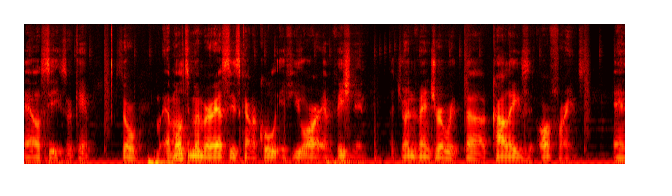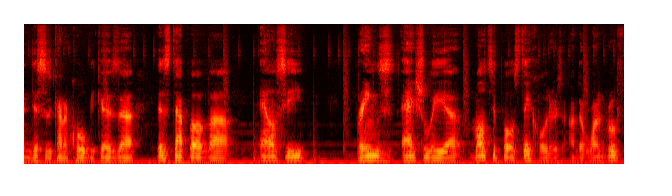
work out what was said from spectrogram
LLCs. Okay, so a multi member LLC is kind of cool if you are envisioning a joint venture with uh, colleagues or friends. And this is kind of cool because uh, this type of uh, LLC brings actually uh, multiple stakeholders under one roof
